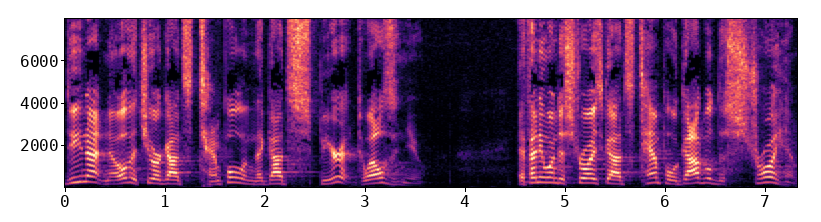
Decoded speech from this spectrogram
Do you not know that you are God's temple and that God's Spirit dwells in you? If anyone destroys God's temple, God will destroy him.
